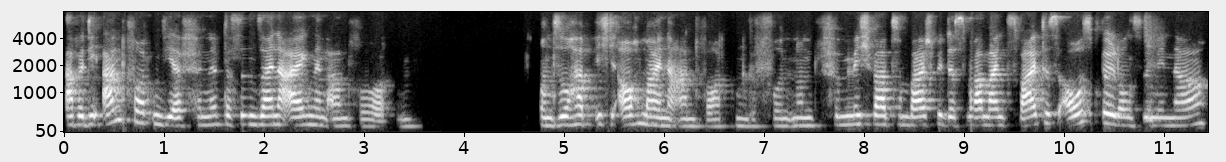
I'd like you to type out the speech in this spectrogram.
Aber die Antworten, die er findet, das sind seine eigenen Antworten. Und so habe ich auch meine Antworten gefunden. Und für mich war zum Beispiel, das war mein zweites Ausbildungsseminar,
